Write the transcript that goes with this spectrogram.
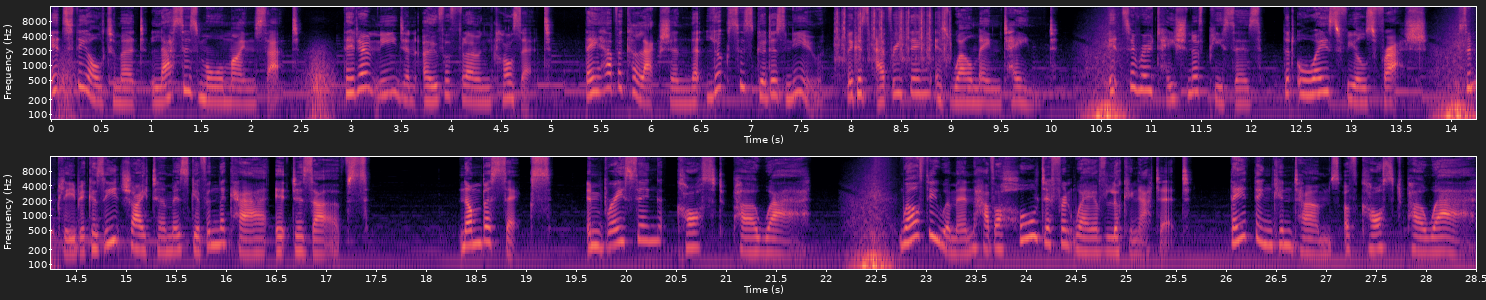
It's the ultimate less is more mindset. They don't need an overflowing closet they have a collection that looks as good as new because everything is well maintained. It's a rotation of pieces that always feels fresh, simply because each item is given the care it deserves. Number 6. Embracing cost per wear. Wealthy women have a whole different way of looking at it. They think in terms of cost per wear.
